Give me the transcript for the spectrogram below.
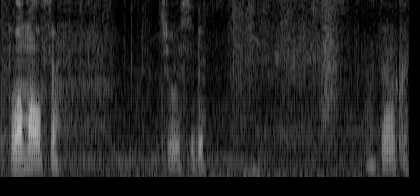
сломался. Чего себе. Вот так вот.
